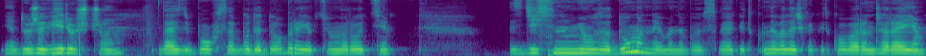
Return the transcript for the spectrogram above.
Я дуже вірю, що дасть Бог все буде добре. Я в цьому році здійсню задумане. У мене буде своя квітк... невеличка квіткова оранжерея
